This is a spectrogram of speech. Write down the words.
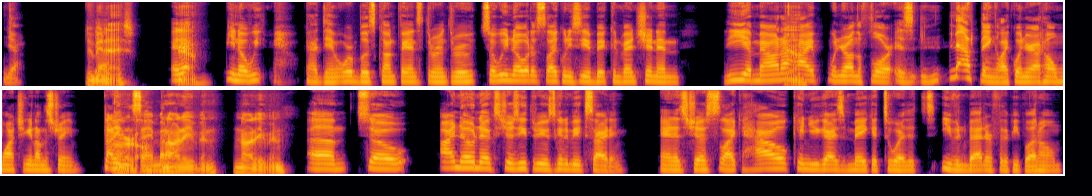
Yeah. it'd Yeah. be nice. And yeah, that- you know, we God damn it, we're BlizzCon fans through and through. So we know what it's like when you see a big convention and the amount of Yeah. hype when you're on the floor is nothing like when you're at home watching it on the stream. Not, even the same at all. Not even. Not even. Um, so I know next year's E3 is going to be exciting, and it's just like, how can you guys make it to where it's even better for the people at home?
